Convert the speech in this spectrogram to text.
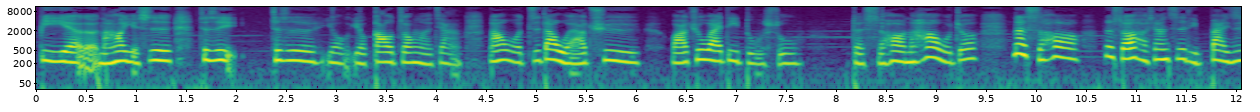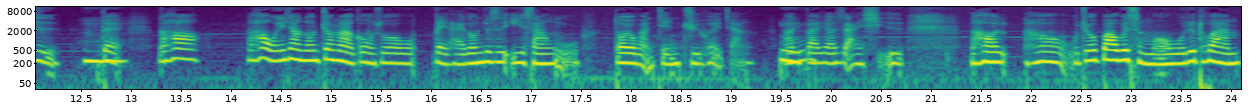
毕业了，然后也是就是就是有有高中了这样。然后我知道我要去我要去外地读书的时候，然后我就那时候那时候好像是礼拜日，嗯、对。然后然后我印象中舅妈有跟我说，我北台中就是一三五。都有晚间聚会这样，然后礼拜六是安息日，嗯、然后然后我就不知道为什么，我就突然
